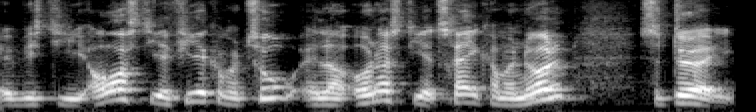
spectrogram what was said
Øh, hvis de overstiger 4,2 eller understiger 3,0, så dør de.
